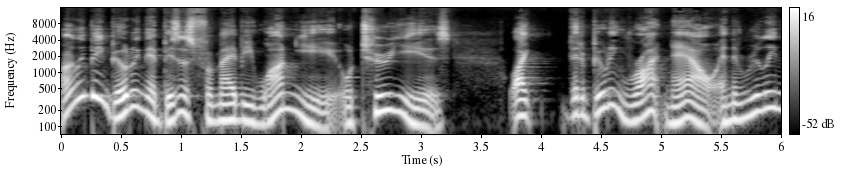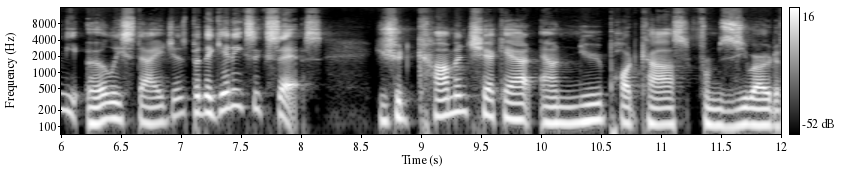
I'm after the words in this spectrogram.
only been building their business for maybe one year or two years, like that are building right now and they're really in the early stages, but they're getting success, you should come and check out our new podcast, From Zero to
